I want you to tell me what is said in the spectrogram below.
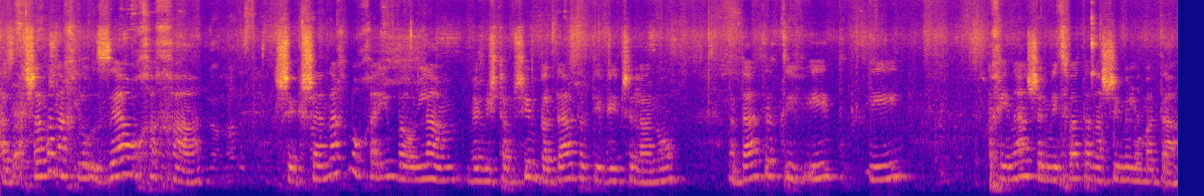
אז עכשיו אנחנו, זה ההוכחה שכשאנחנו חיים בעולם ומשתמשים בדעת הטבעית שלנו, הדעת הטבעית היא בחינה של מצוות אנשים מלומדה.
